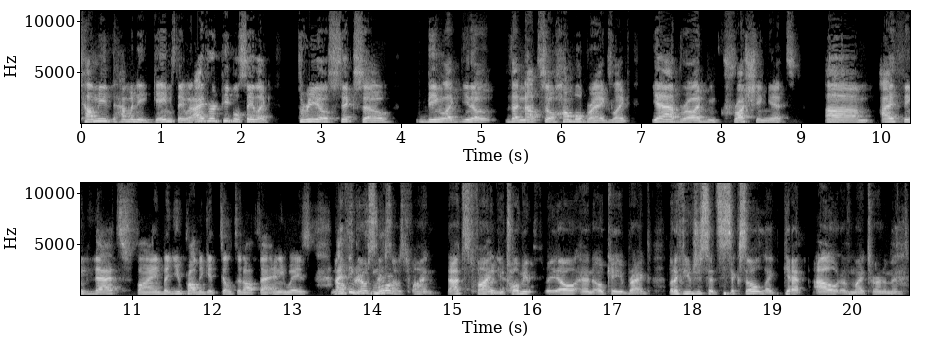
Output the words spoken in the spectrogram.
"Tell me how many games they win." I've heard people say like 3060, being like, you know, the not so humble brags, like, "Yeah, bro, I've been crushing it." Um, I think that's fine, but you probably get tilted off that anyways. No, I think 306 more... was fine. That's fine. Okay. You told me 3 and okay, you bragged. But if you just said 6 0, like, get out of my tournament.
